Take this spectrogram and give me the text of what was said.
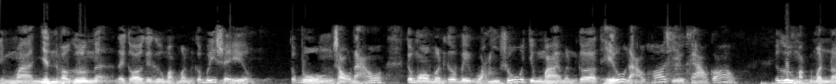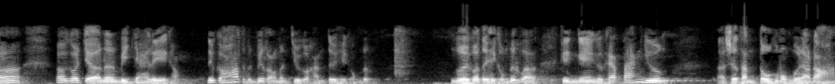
nhưng mà nhìn vào gương á để coi cái gương mặt mình có bí sĩ không? Có buồn sầu não cái môi mình có bị quặm xuống cái chân mày mình có thiểu não khó chịu cao có không? Cái gương mặt của mình nó, nó có trở nên bị chai lì hay không? Nếu có thì mình biết rằng là mình chưa có hạnh tùy hỷ công đức. Người có tùy hỷ công đức là khi nghe người khác tán dương à, sự thành tựu của một người nào đó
